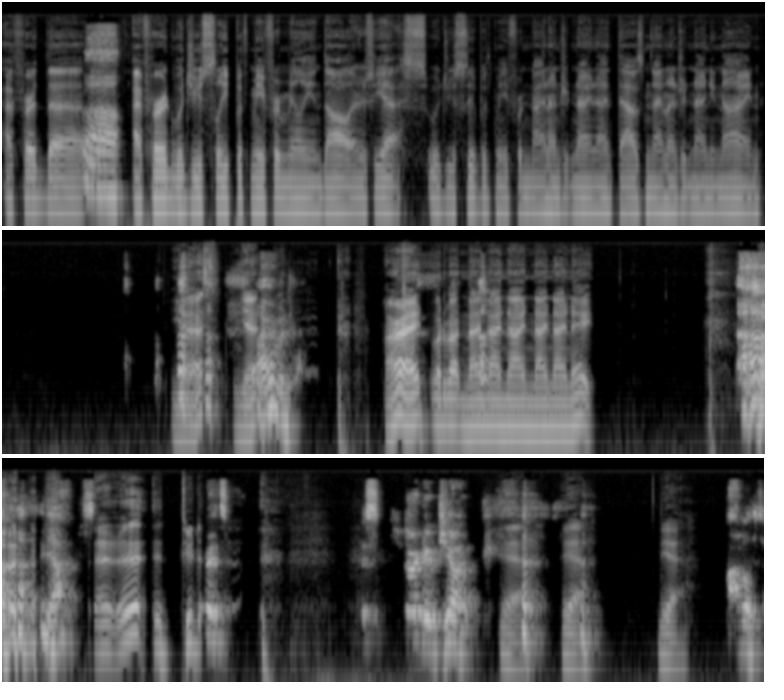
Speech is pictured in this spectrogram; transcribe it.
I've heard the uh, I've heard would you sleep with me for a million dollars? Yes. Would you sleep with me for nine hundred ninety nine thousand nine hundred ninety nine? Yes. Yeah. I haven't. All right. What about nine nine nine nine nine eight? yeah, Uh, two. it's, shorter joke. Yeah. Yeah. Yeah. Models.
